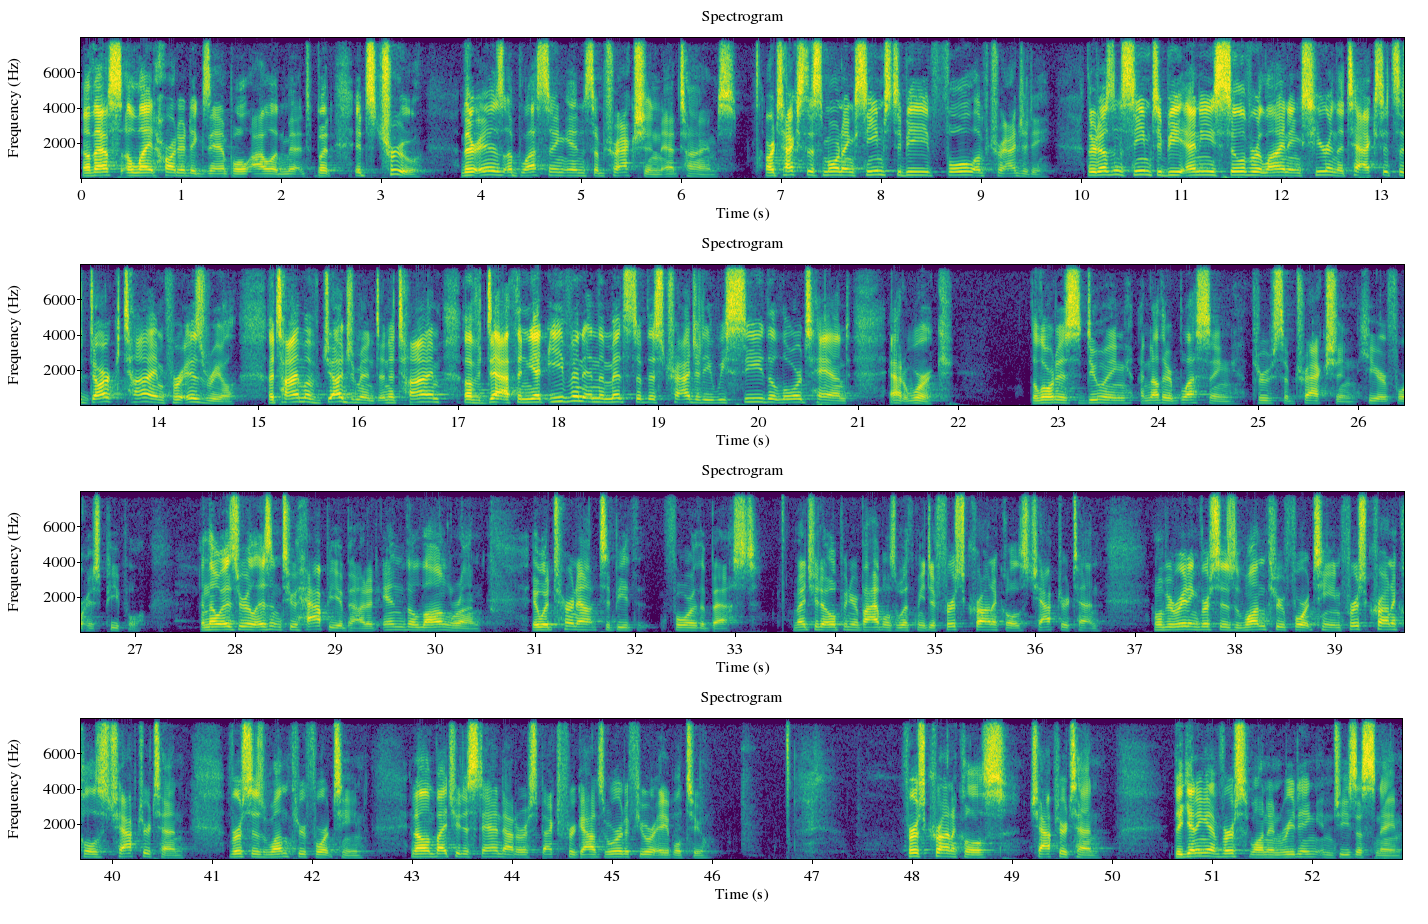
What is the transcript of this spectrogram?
Now, that's a lighthearted example, I'll admit, but it's true. There is a blessing in subtraction at times. Our text this morning seems to be full of tragedy. There doesn't seem to be any silver linings here in the text. It's a dark time for Israel, a time of judgment and a time of death. And yet, even in the midst of this tragedy, we see the Lord's hand at work. The Lord is doing another blessing through subtraction here for his people. And though Israel isn't too happy about it, in the long run, it would turn out to be for the best. I invite you to open your Bibles with me to 1 Chronicles chapter 10. And We'll be reading verses 1 through 14. 1 Chronicles chapter 10, verses 1 through 14. And I'll invite you to stand out of respect for God's word if you are able to. 1 Chronicles chapter 10, beginning at verse 1 and reading in Jesus' name.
